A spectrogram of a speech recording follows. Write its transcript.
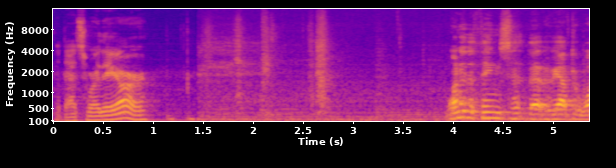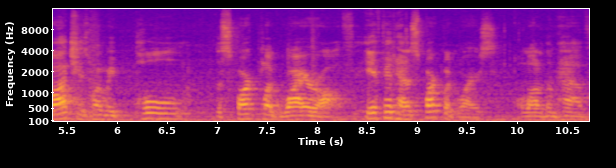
but that's where they are. One of the things that we have to watch is when we pull the spark plug wire off. If it has spark plug wires, a lot of them have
